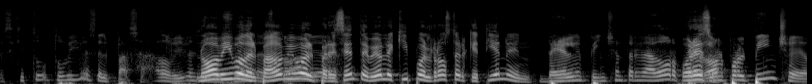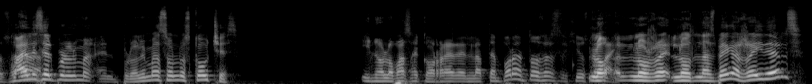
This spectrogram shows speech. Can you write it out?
Es que tú, tú vives del pasado, vives No vivo del pasado, vivo del presente. Veo el equipo, el roster que tienen. Ve el pinche entrenador. Por perdón eso. por el pinche. o ¿Cuál es el problema? El problema son los coaches. Y no lo vas a correr en la temporada. Entonces, Houston. Lo- bye. los, Las Vegas Raiders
